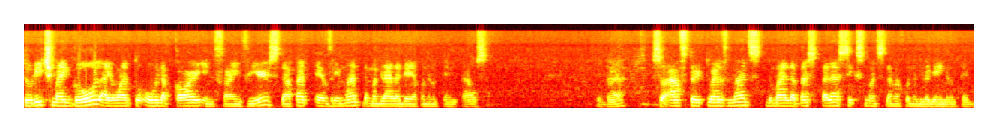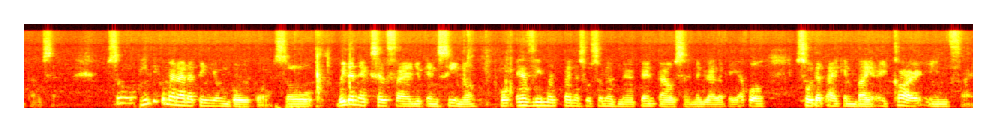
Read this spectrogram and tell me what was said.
to reach my goal, I want to own a car in 5 years, dapat every month na maglalagay ako ng 10,000. Diba? So after 12 months, lumalabas pala 6 months lang ako naglagay ng 10,000. So, hindi ko mararating yung goal ko. So, with an Excel file, you can see, no, kung every month pa nasusunod na 10,000 naglalagay ako so that I can buy a car in 5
